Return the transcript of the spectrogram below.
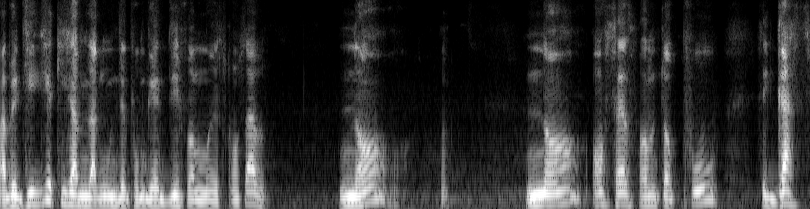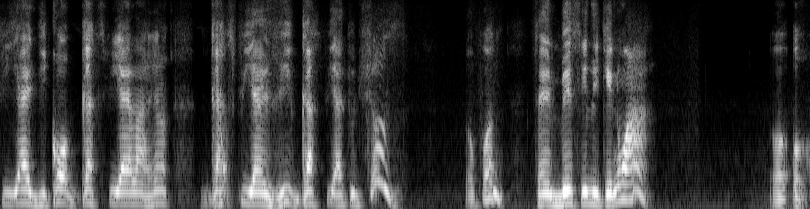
Ma petit Dieu, qui ça me pour me des femmes responsables? Non. Non, on sait femme top fou. C'est gaspillage du corps, gaspillage l'argent, gaspillage vie, gaspillage toutes choses. Vous comprenez C'est imbécilité noire. Oh, oh.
